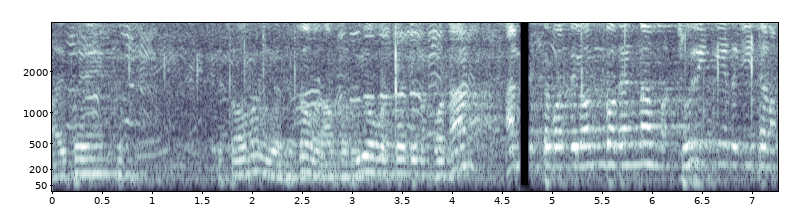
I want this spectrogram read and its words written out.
I think it's over. Yes, it's over. After three overs, 30 for none. And എട്ട് പന്തിൽ ഒൻപതെണ്ണം ചുരുങ്ങിയത് കീച്ചണം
